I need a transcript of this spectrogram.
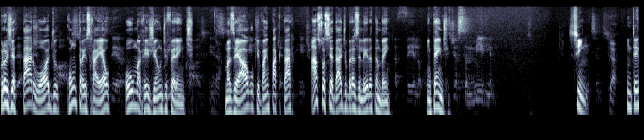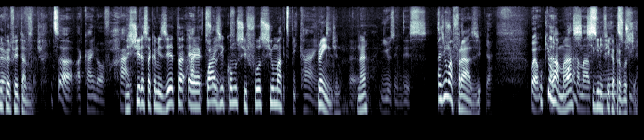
projetar o ódio contra Israel ou uma região diferente, mas é algo que vai impactar a sociedade brasileira também. Entende? Sim, entendo perfeitamente. Vestir essa camiseta é quase como se fosse uma trend, uh, né? Mas em uma frase, o que o uh, Hamas significa para você?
